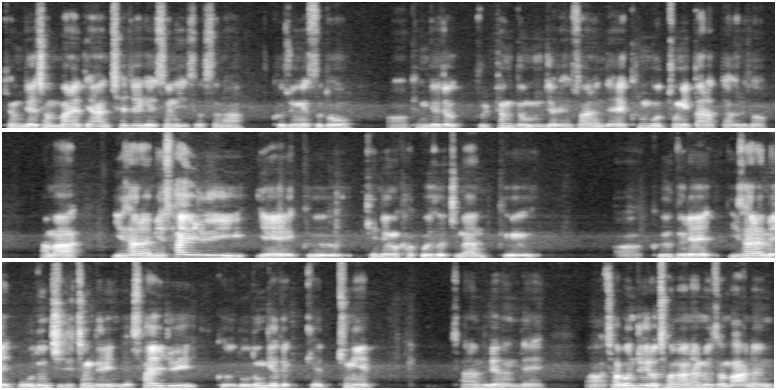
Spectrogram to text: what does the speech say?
경제 전반에 대한 체제 개선이 있었으나 그 중에서도 어, 경제적 불평등 문제를 해소하는 데 큰 고통이 따랐다. 그래서 아마 이 사람이 사회주의의 그 개념을 갖고 있었지만 그 어, 그들의 이 사람의 모든 지지층들이 이제 사회주의 그 노동계층의 사람들이었는데 어, 자본주의로 전환하면서 많은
